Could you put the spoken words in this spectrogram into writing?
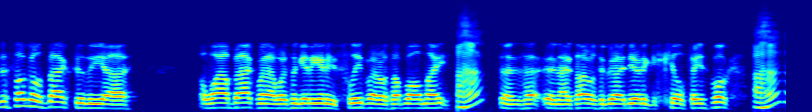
This all goes back to the uh, a while back when I wasn't getting any sleep. I was up all night, Uh huh. and, and I thought it was a good idea to kill Facebook, Uh huh.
